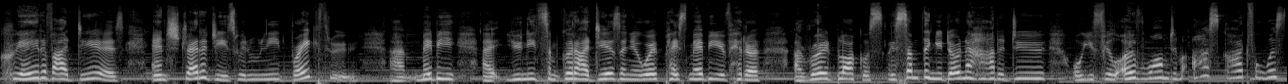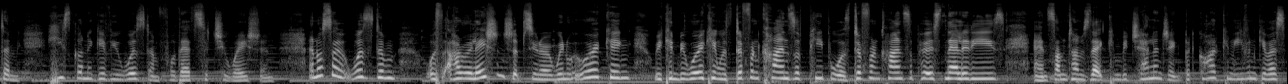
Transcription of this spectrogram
creative ideas and strategies when we need breakthrough. Um, maybe uh, you need some good ideas in your workplace. Maybe you've hit a, a roadblock or there's something you don't know how to do or you feel overwhelmed, and ask God for wisdom. He's going to give you wisdom for that situation. And also, wisdom with our relationships. You know, when we're working, we can be working with different kinds of people, with different kinds of personalities, and sometimes that can be challenging. But God can even give us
